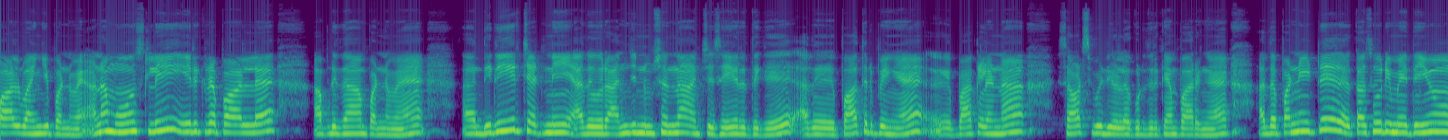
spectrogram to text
பால் வாங்கி பண்ணுவேன். ஆனால் மோஸ்ட்லி இருக்கிற பாலில் அப்படி தான் பண்ணுவேன் திடீர் சட்னி அது ஒரு அஞ்சு நிமிஷம்தான் ஆச்சு செய்கிறதுக்கு அது பார்த்துருப்பீங்க. பார்க்கலன்னா ஷார்ட்ஸ் வீடியோவில் கொடுத்துருக்கேன் பாருங்கள் அதை பண்ணிவிட்டு கசூரி மேத்தையும்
